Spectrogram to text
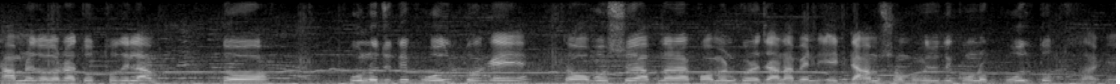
সামনে যতটা তথ্য দিলাম তো কোনো যদি ভুল থাকে তো অবশ্যই আপনারা কমেন্ট করে জানাবেন। এই দাম সম্পর্কে যদি কোনো ভুল তথ্য থাকে।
